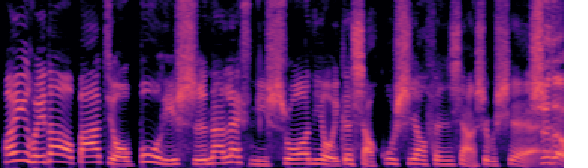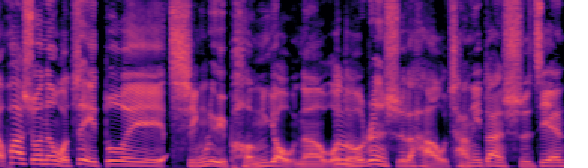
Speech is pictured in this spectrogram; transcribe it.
欢迎回到八九不离十。那 Lex，你说你有一个小故事要分享，是不是？是的。话说呢，我这一对情侣朋友呢，我都认识了好长一段时间。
